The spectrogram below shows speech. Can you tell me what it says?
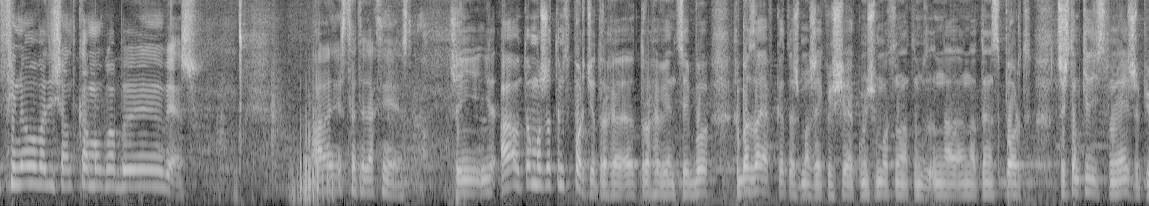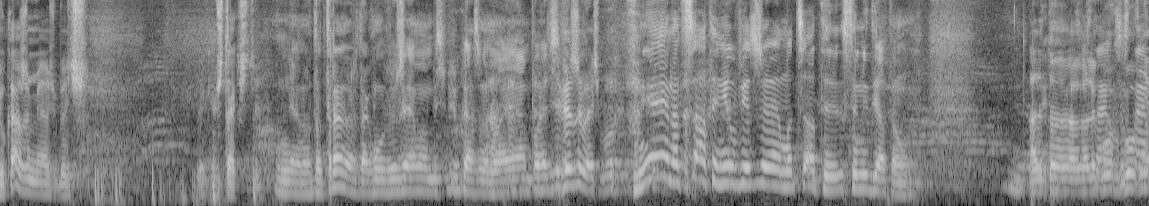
finałowa dziesiątka mogłaby, wiesz... Ale niestety tak nie jest. No. Czyli a to może o tym sporcie trochę, trochę więcej, bo chyba zajawkę też masz jakoś, jakąś mocno na, tym, na, na ten sport. Coś tam kiedyś wspomniałeś, że piłkarzem miałeś być w jakimś tekście. Nie, no to trener tak mówił, że ja mam być piłkarzem, a ja mam powiedzieć... Nie wierzyłeś mu. Nie, no co ty, nie uwierzyłem, no co ty z tym idiotą. Ale to ale Zostałem- głów- zostałem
